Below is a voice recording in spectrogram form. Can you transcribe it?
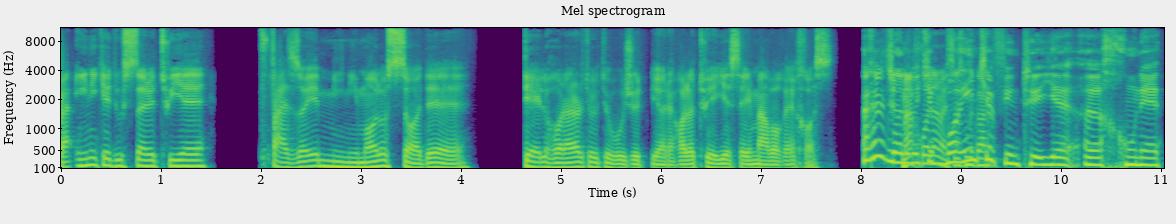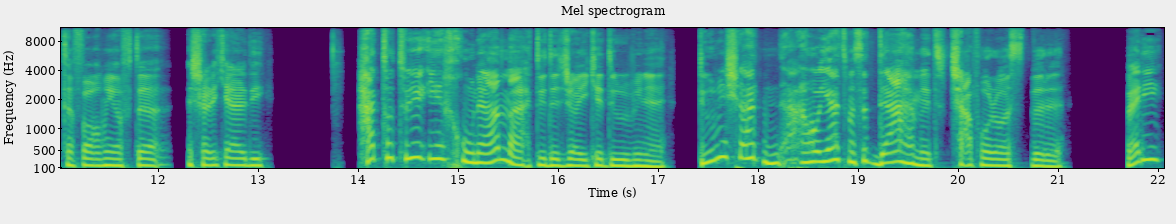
و اینی که دوست داره توی فضای مینیمال و ساده دلهوره رو توی تو وجود بیاره. حالا توی یه سری مواقع خاص. خیلی جالبه که با این که فیلم توی یه خونه اتفاق میافته اشاره کردی حتی توی این خونه هم محدود جایی که دوربینه. دوربین شاید نهایت مثلا ده متر چپ و راست بره. ولی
